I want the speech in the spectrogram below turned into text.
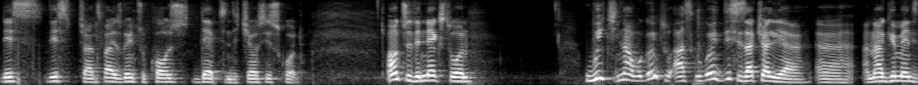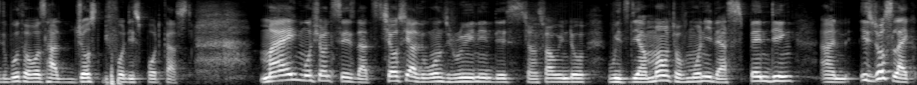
this this transfer is going to cause depth in the Chelsea squad. On to the next one which now we're going to ask we're going this is actually a, uh, an argument the both of us had just before this podcast my motion says that chelsea are the ones ruining this transfer window with the amount of money they're spending and it's just like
